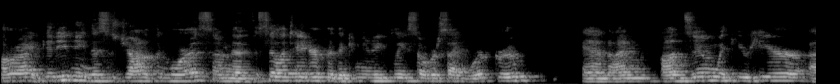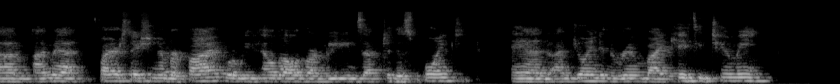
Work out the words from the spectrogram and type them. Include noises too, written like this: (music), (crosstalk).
All right, good evening. This is Jonathan Morris. I'm the facilitator for the Community Police Oversight Work Group. And I'm on Zoom with you here. Um, I'm at fire station number five, where we've held all of our meetings up to this point. And I'm joined in the room by Casey Toomey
